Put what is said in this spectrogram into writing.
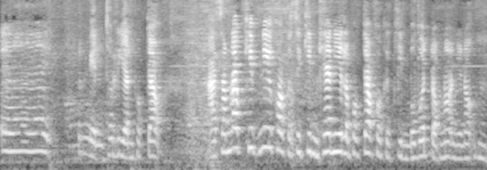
เอ้ยมันเหม็นทุเรียนพวกเจ้า อะสำหรับคลิปนี้ขอยก็สิกินแค่นี้แล้วพวกเจ้าขอยก็กินบ่เบิดดอกเนาะอันนี่เนาะอืม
